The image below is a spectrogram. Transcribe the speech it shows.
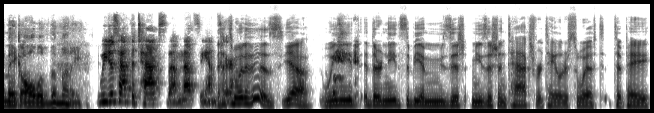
make all of the money. We just have to tax them. That's the answer. That's what it is. Yeah, we need. there needs to be a music musician tax for Taylor Swift to pay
